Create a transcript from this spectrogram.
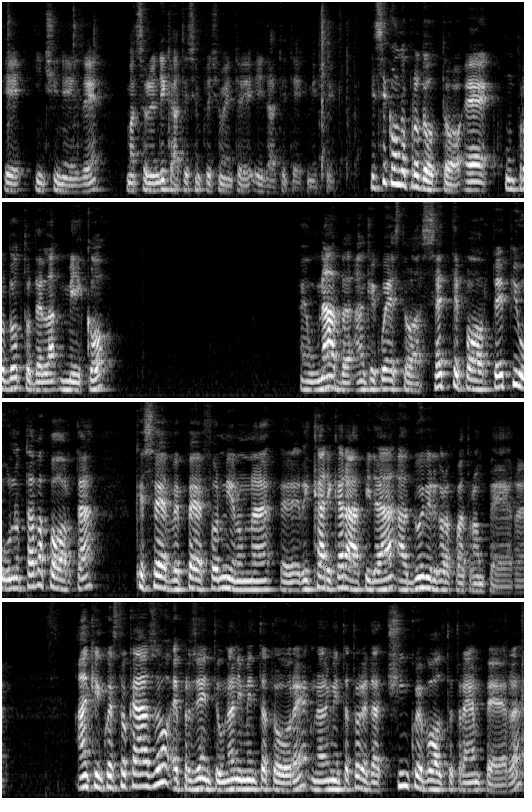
e in cinese, ma sono indicati semplicemente i dati tecnici. Il secondo prodotto è un prodotto della Meco, è un hub anche questo a 7 porte più un'ottava porta che serve per fornire una eh, ricarica rapida a 2,4 A. Anche in questo caso è presente un alimentatore, un alimentatore da 5 volt 3 A.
